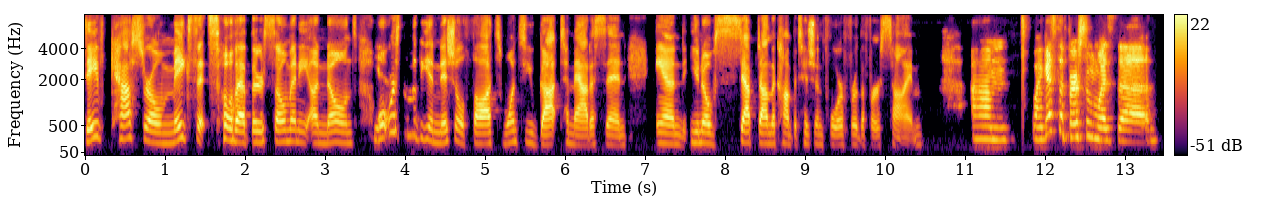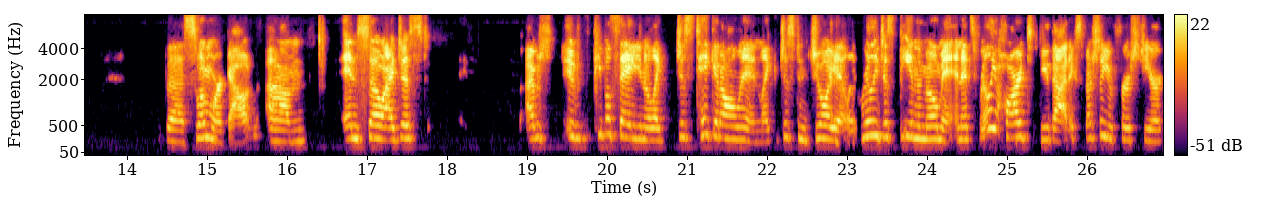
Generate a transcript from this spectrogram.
Dave Castro makes it so that there's so many unknowns. What were some of the initial thoughts once you got to Madison and, you know, stepped on the competition floor for the first time? Um, well, I guess the first one was the the swim workout. Um, and so I just I was if people say, you know, like just take it all in, like just enjoy it, like really just be in the moment. And it's really hard to do that, especially your first year,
